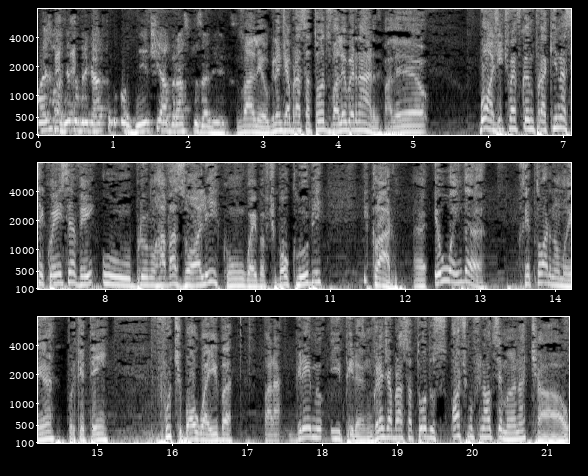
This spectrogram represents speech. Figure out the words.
mais uma vez, obrigado pelo convite e abraço para os amigos. Valeu, grande abraço a todos, valeu Bernardo. Valeu! Bom, a gente vai ficando por aqui. Na sequência vem o Bruno Ravazoli com o Guaíba Futebol Clube. E claro, eh, eu ainda retorno amanhã, porque tem Futebol Guaíba para Grêmio e Ipiranga. Um grande abraço a todos, ótimo final de semana. Tchau.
